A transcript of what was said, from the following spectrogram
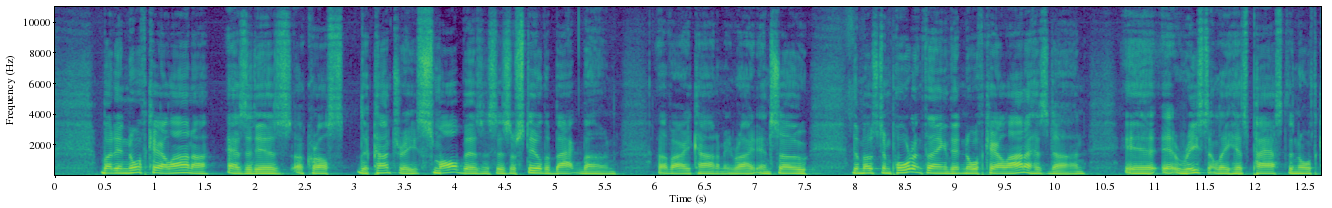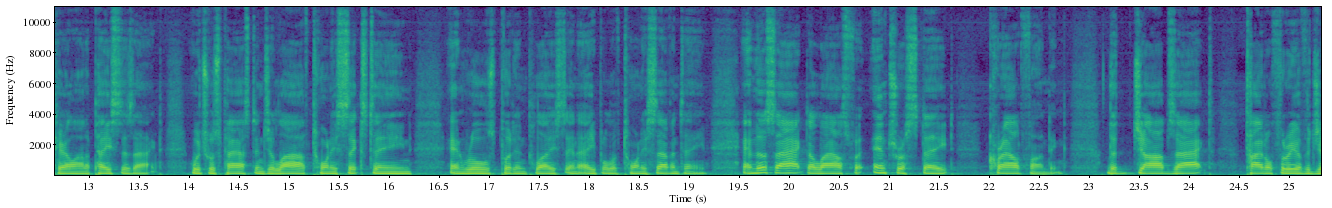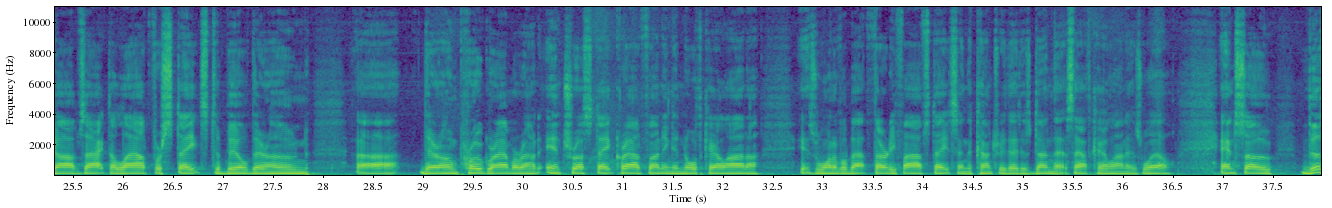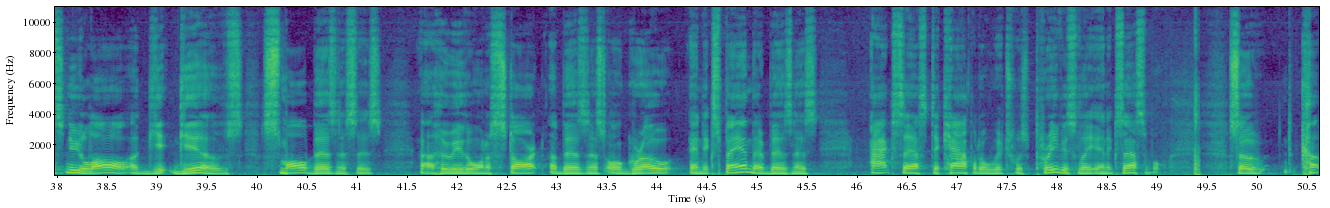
But in North Carolina, as it is across the country, small businesses are still the backbone of our economy, right? And so the most important thing that North Carolina has done recently has passed the North Carolina PACES Act, which was passed in July of 2016 and rules put in place in April of 2017. And this act allows for intrastate crowdfunding. The Jobs Act, Title III of the Jobs Act, allowed for states to build their own uh, their own program around intrastate crowdfunding in North Carolina is one of about 35 states in the country that has done that, South Carolina as well. And so this new law gives small businesses uh, who either want to start a business or grow and expand their business access to capital which was previously inaccessible. So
